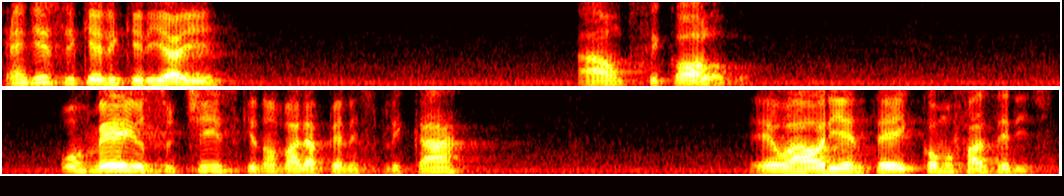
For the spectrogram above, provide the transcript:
Quem disse que ele queria ir a um psicólogo. Por meios sutis que não vale a pena explicar, eu a orientei como fazer isto.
